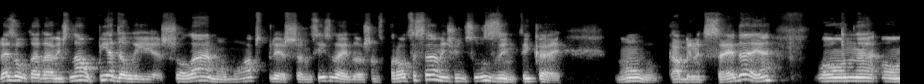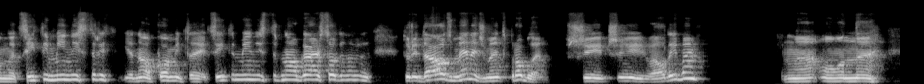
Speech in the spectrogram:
Rezultātā viņš nav piedalījies šo lēmumu apspriešanas, izveidošanas procesā, viņš viņus uzzina tikai nu, kabineta sēdē. Ja? Un, un citi ministri, ja nav komiteja, citi ministri nav gājuši. Tur ir daudz menedžmenta problēmu šī, šī valdībai. Un, uh,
